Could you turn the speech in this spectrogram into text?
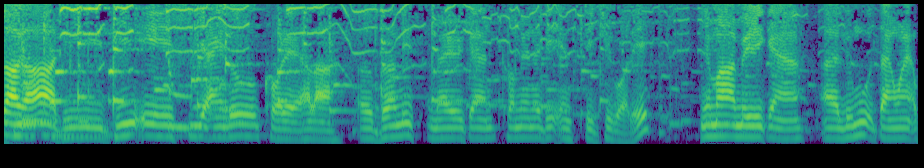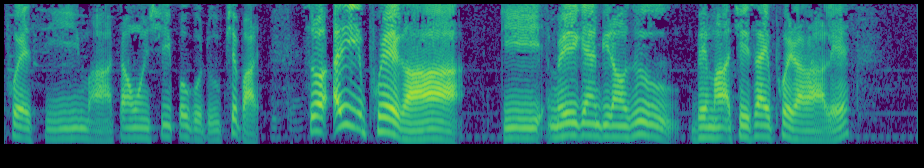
စာက BACI လို့ခေါ်တဲ့ Burmese American Community Institute မြန်မာ-အမေရိကန် လူမှု့အသိုင်းအဝိုင်းအဖွဲ့အစည်းမှာ တာဝန်ရှိ ပုဂ္ဂိုလ်တဦး ဖြစ်ပါတယ်။ဆိုတော့ အဲဒီအဖွဲ့က အမေရိကန်ပြည်ထောင်စု ဘယ်မှာအခြေစိုက် ဖွဲ့ထားတာလဲ။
